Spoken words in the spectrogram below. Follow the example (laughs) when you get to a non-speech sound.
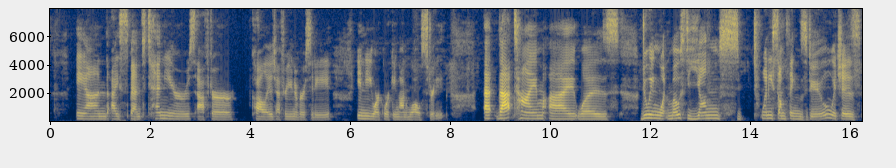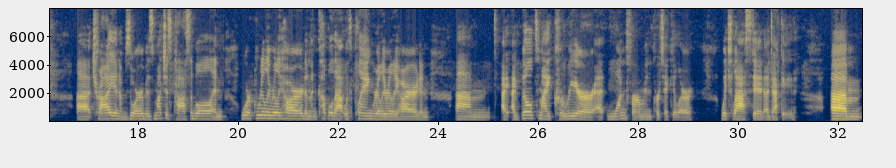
and I spent 10 years after college, after university, in New York working on Wall Street. At that time, I was doing what most young 20 somethings do, which is uh, try and absorb as much as possible and work really, really hard, and then couple that with playing really, really hard. And um, I, I, built my career at one firm in particular, which lasted a decade. Um,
